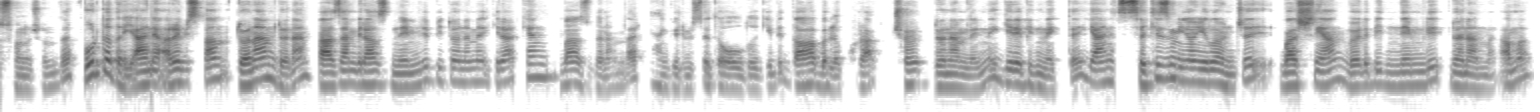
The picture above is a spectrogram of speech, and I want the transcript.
sonucunda. Burada da, yani, Arabistan dönem dönem bazen biraz nemli bir döneme girerken bazı dönemler, yani, günümüzde de olduğu gibi daha böyle kurak, çöl dönemlerine girebilmekte. Yani, 8 milyon yıl önce başlayan böyle bir nemli dönem var ama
